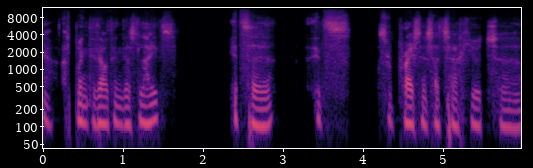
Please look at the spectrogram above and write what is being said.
Yeah, as pointed out in the slides, it's a it's surprising such a huge uh,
